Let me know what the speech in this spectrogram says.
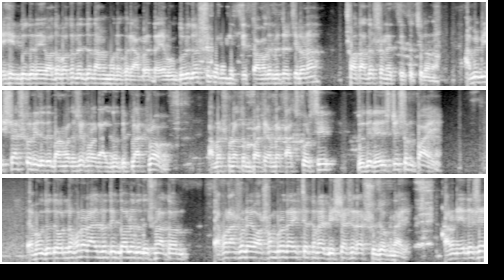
এই হিন্দুদের এই অধপতনের জন্য আমি মনে করি আমরা দায়ী। এবং দূরদর্শী কোনো নেতৃত্ব আমাদের ভিতরে ছিল না সৎ আদর্শ নেতৃত্ব ছিল না। আমি বিশ্বাস করি যদি বাংলাদেশের কোনো রাজনৈতিক প্ল্যাটফর্ম আমরা সনাতন পার্টি, আমরা কাজ করছি, যদি রেজিস্ট্রেশন পাই, এবং যদি অন্য কোনো রাজনৈতিক দলে যদি সনাতন, এখন আসলে অসাম্প্রদায়িক চেতনায় বিশ্বাসের আর সুযোগ নাই। কারণ এদেশে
